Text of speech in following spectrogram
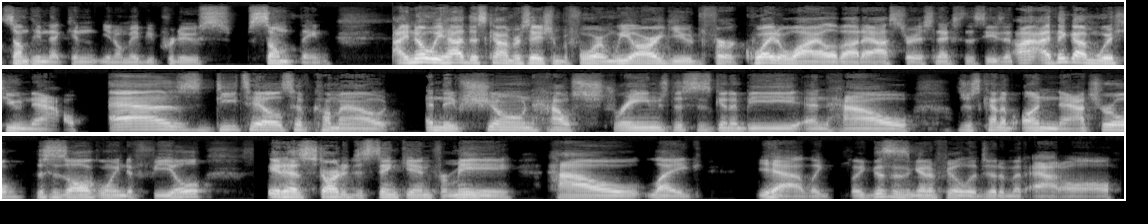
something that can you know maybe produce something. I know we had this conversation before and we argued for quite a while about asterisk next to the season. I, I think I'm with you now. As details have come out and they've shown how strange this is going to be and how just kind of unnatural this is all going to feel, it has started to sink in for me how like yeah, like like this isn't going to feel legitimate at all.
